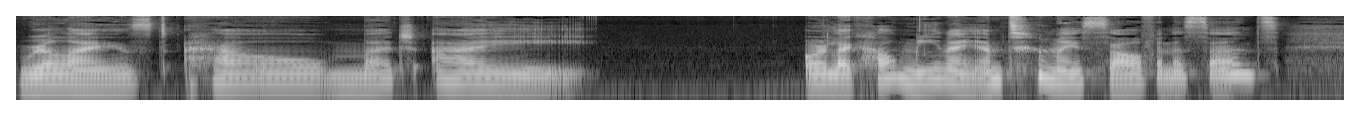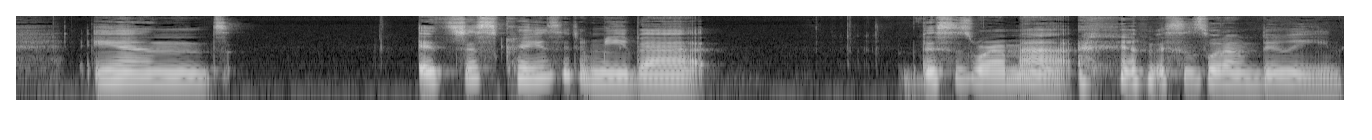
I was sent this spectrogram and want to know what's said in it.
realized how much I or like how mean I am to myself in a sense. And it's just crazy to me that this is where I'm at and this is what I'm doing.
